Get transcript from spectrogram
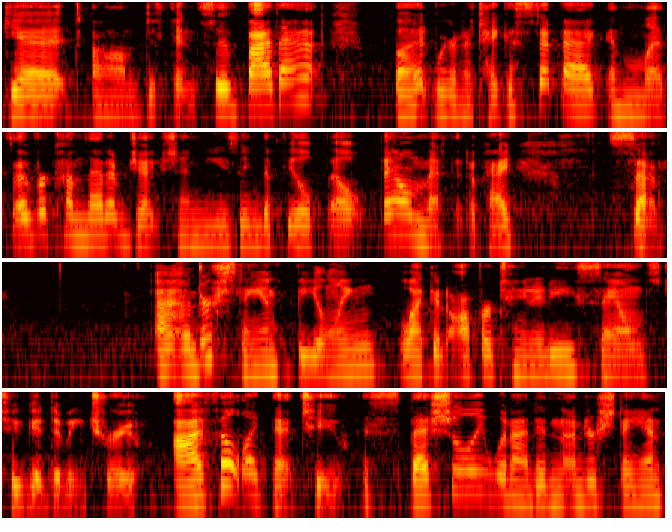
get um, defensive by that, but we're going to take a step back and let's overcome that objection using the feel, felt, found method, okay? So, I understand feeling like an opportunity sounds too good to be true. I felt like that too, especially when I didn't understand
